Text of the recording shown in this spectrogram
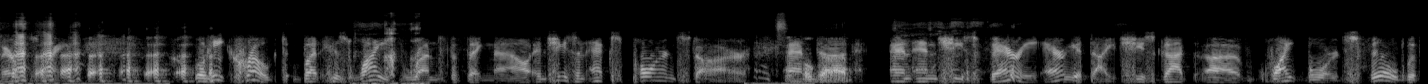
Very strange. Well, he croaked, but his wife runs the thing now, and she's an ex porn star, Excellent. Oh, and uh, God. And and she's very erudite. She's got uh, whiteboards filled with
